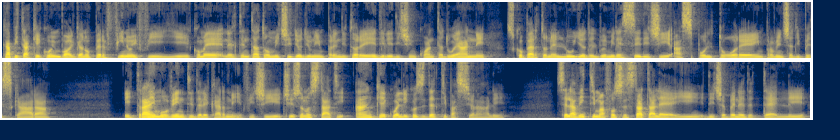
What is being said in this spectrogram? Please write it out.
Capita che coinvolgano perfino i figli, come nel tentato omicidio di un imprenditore edile di 52 anni scoperto nel luglio del 2016 a Spoltore, in provincia di Pescara. E tra i moventi delle carnefici ci sono stati anche quelli cosiddetti passionali. Se la vittima fosse stata lei, dice Benedettelli,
